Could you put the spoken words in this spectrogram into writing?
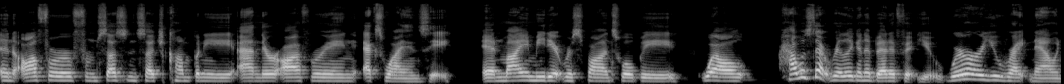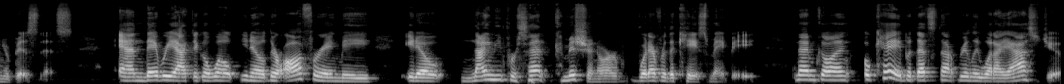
an offer from such and such company, and they're offering X, Y, and Z. And my immediate response will be, Well, how is that really going to benefit you? Where are you right now in your business? And they react, they go, Well, you know, they're offering me you know, 90% commission or whatever the case may be. And I'm going, okay, but that's not really what I asked you.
